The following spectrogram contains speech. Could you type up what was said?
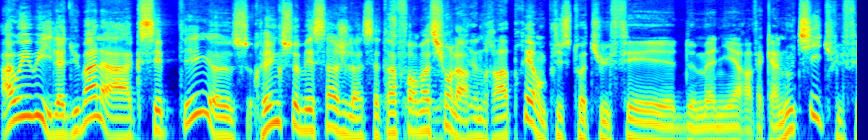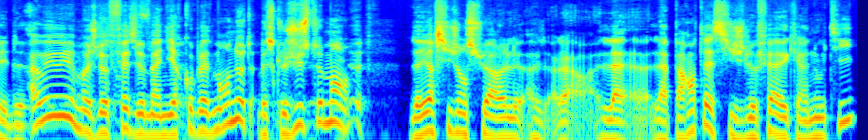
Ah oui, oui, il a du mal à accepter euh, rien que ce message-là, cette information-là. reviendra après. En plus, toi, tu le fais de manière avec un outil. Tu le fais de. Ah oui, oui, moi je le fais de manière complètement neutre. Parce que justement, d'ailleurs, si j'en suis. à- alors, la, la parenthèse, si je le fais avec un outil,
